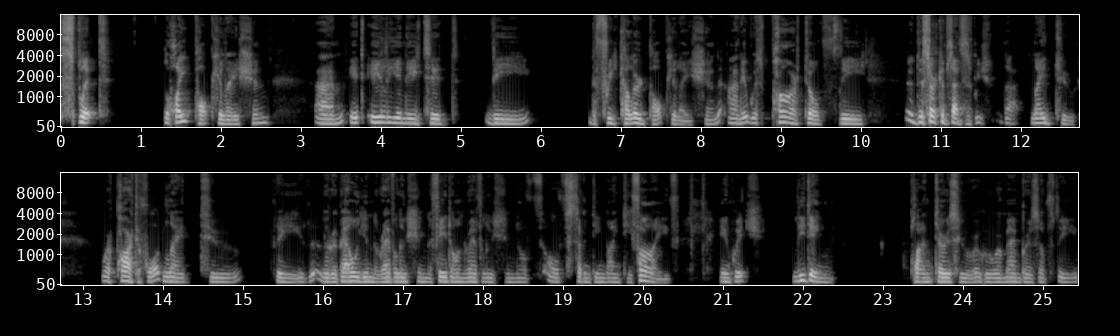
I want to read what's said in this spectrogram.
split the white population, um, it alienated the the free coloured population, and it was part of the the circumstances which that led to were part of what led to the the rebellion, the revolution, the Fédon Revolution of of 1795, in which leading planters who were, who were members of the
